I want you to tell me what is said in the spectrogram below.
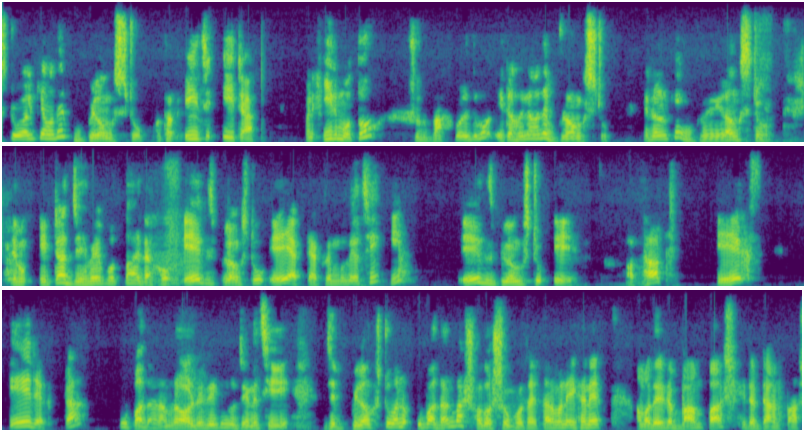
স্টুয়াল কি? আমাদের বিলংস টু অর্থাৎ এই যে এটা মানে এর মতো শুধু বাক করে দেবো, এটা হলো আমাদের বিলংস টু এটা হলো কি বিলংস টু এবং এটা যেভাবে পড়তে হয়, দেখো এক্স বিলংস টু এ একটা এক্সাম্পল দিয়েছি, কি? এক্স বিলংস টু এ অর্থাৎ এক্সের একটা উপাদান। আমরা অলরেডি কিন্তু জেনেছি যে বিলংস টু মানে উপাদান বা সদস্য বোঝায়। তার মানে এখানে আমাদের এটা বাম পাশ, এটা ডান পাশ।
